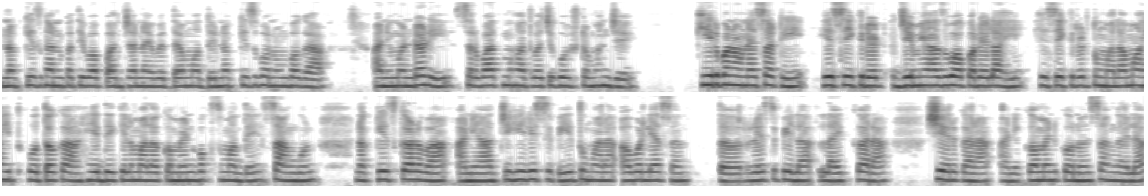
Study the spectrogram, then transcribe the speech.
नक्कीच गणपती बाप्पांच्या नैवेद्यामध्ये नक्कीच बनवून बघा. आणि मंडळी सर्वात महत्त्वाची गोष्ट म्हणजे खीर बनवण्यासाठी हे सिक्रेट जे मी आज वापरलेलं आहे हे सिक्रेट तुम्हाला माहीत होतं का? हे देखील मला कमेंट बॉक्समध्ये सांगून नक्कीच कळवा आणि आजची ही रेसिपी तुम्हाला आवडली असेल तर रेसिपीला लाईक करा शेअर करा आणि कमेंट करून सांगायला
